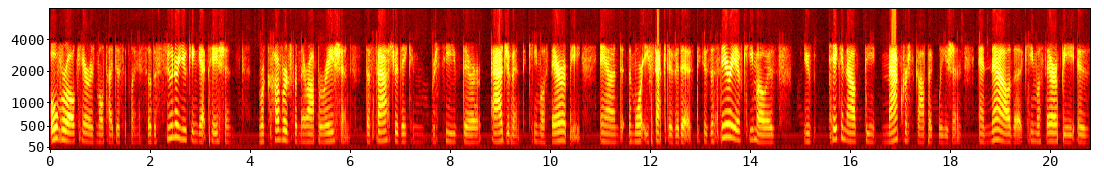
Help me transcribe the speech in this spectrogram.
overall care is multidisciplinary. So the sooner you can get patients recovered from their operation, the faster they can receive their adjuvant chemotherapy and the more effective it is. Because the theory of chemo is you've taken out the macroscopic lesion and now the chemotherapy is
